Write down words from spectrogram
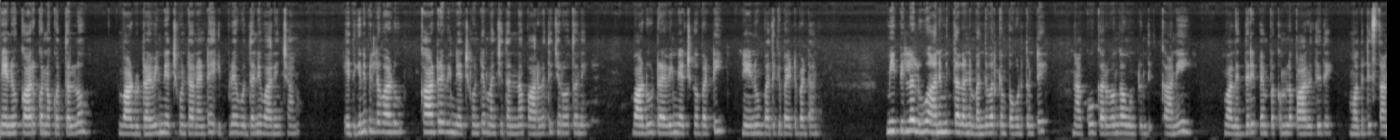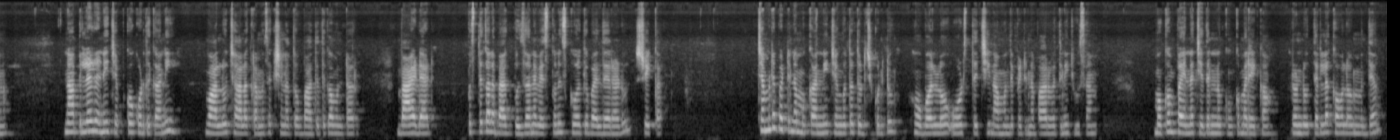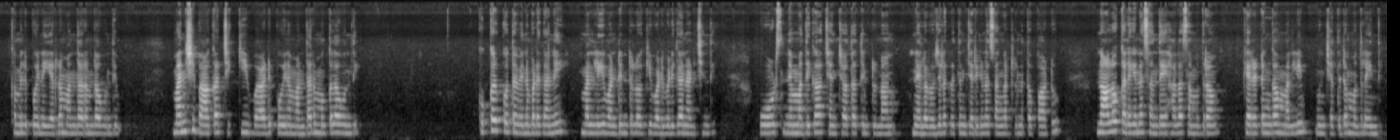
నేను కారు కొన్న కొత్తల్లో వాడు డ్రైవింగ్ నేర్చుకుంటానంటే ఇప్పుడే వద్దని వారించాను. ఎదిగిన పిల్లవాడు కార్ డ్రైవింగ్ నేర్చుకుంటే మంచిదన్న పార్వతి చెరువుతోనే. వాడు డ్రైవింగ్ నేర్చుకోబట్టి నేను బతికి బయటపడ్డాను. మీ పిల్లలు ఆనిమిత్తాలని బంధువర్గం పొగుడుతుంటే నాకు గర్వంగా ఉంటుంది. కానీ వాళ్ళిద్దరి పెంపకంలో పార్వతిదే మొదటి స్థానం. నా పిల్లలని చెప్పుకోకూడదు కానీ వాళ్ళు చాలా క్రమశిక్షణతో బాధ్యతగా ఉంటారు. Bye dad. పుస్తకాల బ్యాగ్ భుజాన వేసుకుని స్కూల్కి బయలుదేరాడు శ్రీకర్. చెమట పట్టిన ముఖాన్ని చెంగుతో తుడుచుకుంటూ హోబల్లో ఓట్స్ తెచ్చి నా ముందు పెట్టిన పార్వతిని చూశాను. ముఖం పైన చెదిరిన కుంకుమ రేఖ రెండు తెల్ల కవల మధ్య కమిలిపోయిన ఎర్ర మందారంలా ఉంది. మనిషి బాగా చిక్కి వాడిపోయిన మందారం మొగ్గలా ఉంది. కుక్కర్ కొత్త వినబడగానే మళ్ళీ వంటింటిలోకి వడివడిగా నడిచింది. ఓట్స్ నెమ్మదిగా చెంచాతో తింటున్నాను. నెల రోజుల క్రితం జరిగిన సంఘటనతో పాటు నాలో కలిగిన సందేహాల సముద్రం కెరటంగా మళ్ళీ ముంచెత్తడం మొదలైంది.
